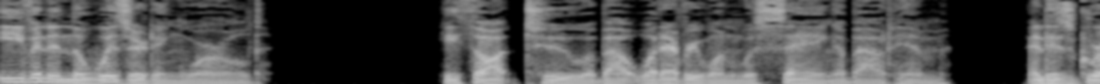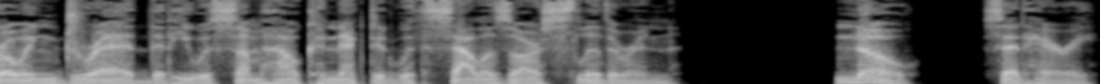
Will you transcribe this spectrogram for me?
even in the wizarding world. He thought, too, about what everyone was saying about him, and his growing dread that he was somehow connected with Salazar Slytherin. No, said Harry.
